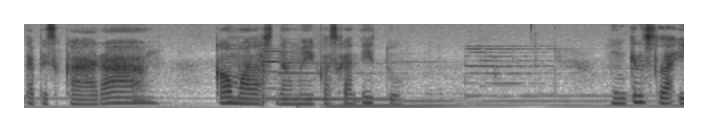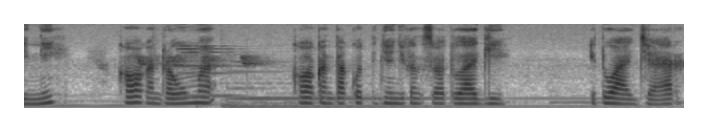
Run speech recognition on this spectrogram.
Tapi sekarang kau malah sedang mengikhlaskan itu. Mungkin setelah ini kau akan trauma, kau akan takut dijanjikan sesuatu lagi. Itu wajar,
